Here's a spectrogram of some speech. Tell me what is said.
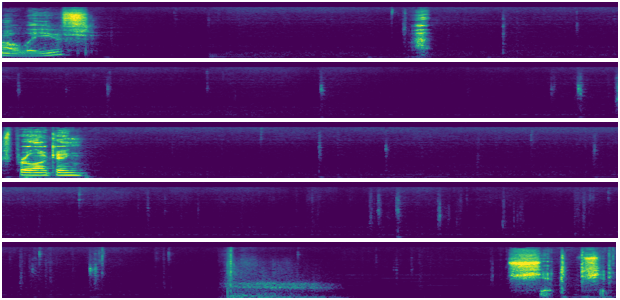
I'll leave. Spelunking. Shit, shit.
